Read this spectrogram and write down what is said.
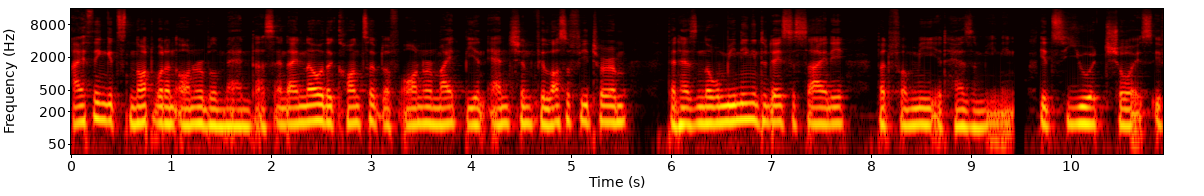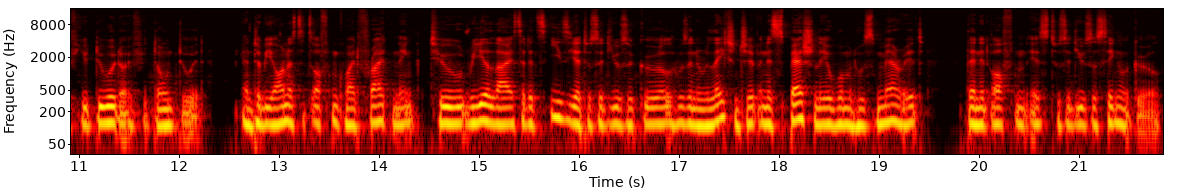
I think it's not what an honorable man does, and I know the concept of honor might be an ancient philosophy term that has no meaning in today's society, but for me it has a meaning. It's your choice if you do it or if you don't do it. And to be honest, it's often quite frightening to realize that it's easier to seduce a girl who's in a relationship, and especially a woman who's married, than it often is to seduce a single girl.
